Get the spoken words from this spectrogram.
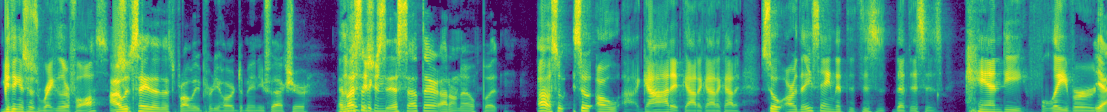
You think it's just regular floss? I would just- say that that's probably pretty hard to manufacture. Unless it exists out there, I don't know, but Oh, so so oh, I got it, got it, got it, got it. So are they saying that this is that this is candy flavored Yeah.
